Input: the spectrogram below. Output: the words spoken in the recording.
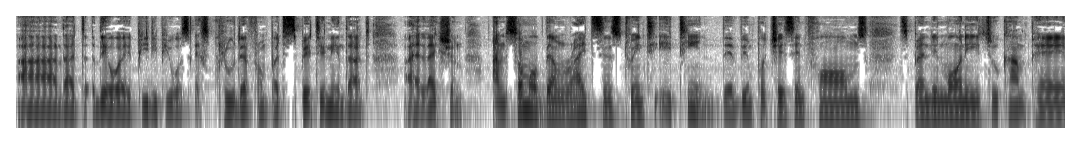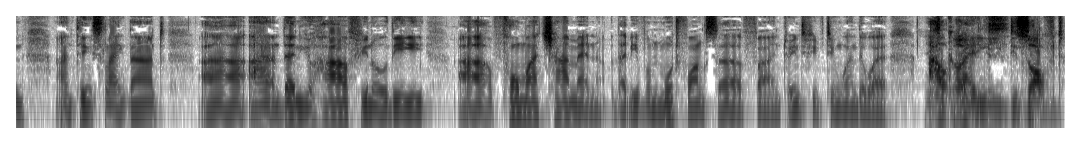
uh, that they were, a PDP was excluded from participating in that uh, election. And some of them, right since 2018, they've been purchasing forms, spending money to campaign and things like that. Uh, and then you have, you know, the uh, former chairman that even Mutfwang served uh, in 2015 when they were his outrightly colleagues. dissolved,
